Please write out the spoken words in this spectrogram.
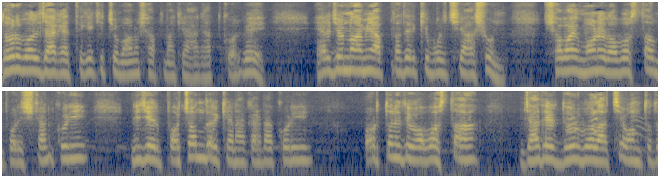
দুর্বল জায়গা থেকে কিছু মানুষ আপনাকে আঘাত করবে। এর জন্য আমি আপনাদেরকে বলছি, আসুন, সবাই মনের অবস্থান পরিষ্কার করি, নিজের পছন্দের কেনাকাটা করি, অর্থনৈতিক অবস্থা যাদের দুর্বল আছে, অন্তত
